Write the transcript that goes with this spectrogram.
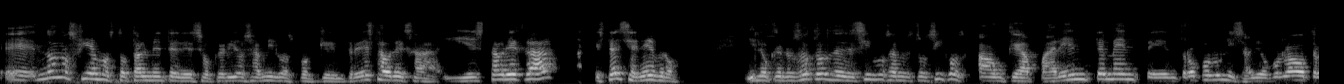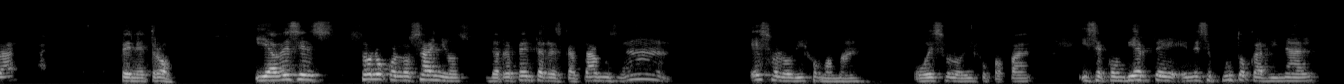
eh, no nos fiemos totalmente de eso, queridos amigos, porque entre esta oreja y esta oreja está el cerebro. Y lo que nosotros le decimos a nuestros hijos, aunque aparentemente entró por una y salió por la otra, penetró. Y a veces, solo con los años, de repente rescatamos, ah, eso lo dijo mamá o eso lo dijo papá y se convierte en ese punto cardinal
